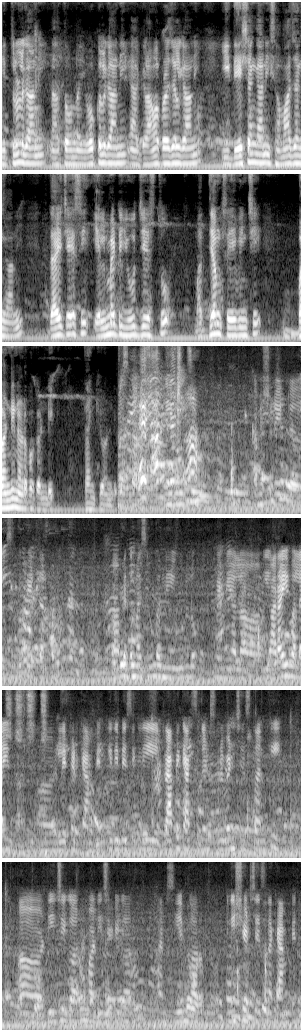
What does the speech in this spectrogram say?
మిత్రులు కానీ నాతో ఉన్న యువకులు కానీ ఆ గ్రామ ప్రజలు కానీ ఈ దేశం కానీ సమాజం కానీ దయచేసి హెల్మెట్ యూజ్ చేస్తూ మద్యం సేవించి బండి నడపకండి. థ్యాంక్ యూ అండి. కమిషనరేట్ సిద్దిపేట తరఫున పెద్ద మైసూరుపల్లి ఊర్లో మేము ఇలా ఈ అరైవ్ అలైవ్ రిలేటెడ్ క్యాంపెయిన్ ఇది బేసిక్లీ ట్రాఫిక్ యాక్సిడెంట్స్ ప్రివెంట్ చేస్తానికి డీజీ గారు మా డీజీపీ గారు అండ్ సీఎం గారు ఇనిషియేట్ చేసిన క్యాంపెయిన్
